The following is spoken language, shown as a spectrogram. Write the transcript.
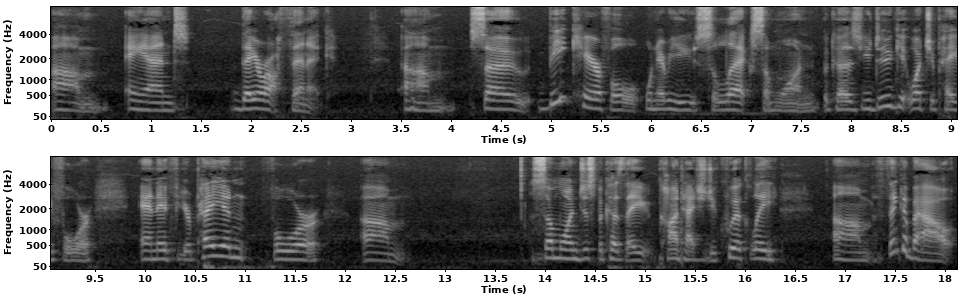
um, and they are authentic. Um, so be careful whenever you select someone because you do get what you pay for, and if you're paying for um, someone just because they contacted you quickly, um, think about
